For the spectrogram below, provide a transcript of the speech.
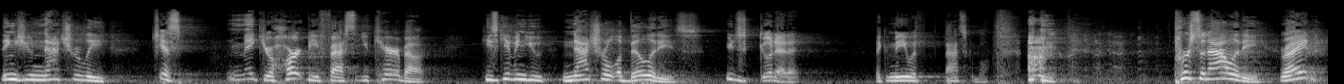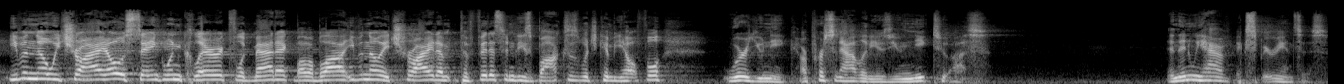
things you naturally just make your heart beat fast that you care about. He's given you natural abilities. You're just good at it. Like me with basketball. Personality, right? Even though we try, oh, sanguine, choleric, phlegmatic, blah, blah, blah, even though they try to, to fit us into these boxes, which can be helpful, we're unique. Our personality is unique to us. And then we have experiences.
